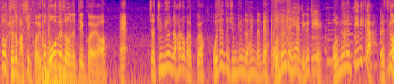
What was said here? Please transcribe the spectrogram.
또 계속 마실 거예요. 이거 먹으면서 오늘 뛸 거예요. 예. 자, 준비 운동 하러 갈 거예요. 어제도 준비 운동 했는데 오늘도 해야지, 그지? 오늘은 뛰니까. 렛츠고.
